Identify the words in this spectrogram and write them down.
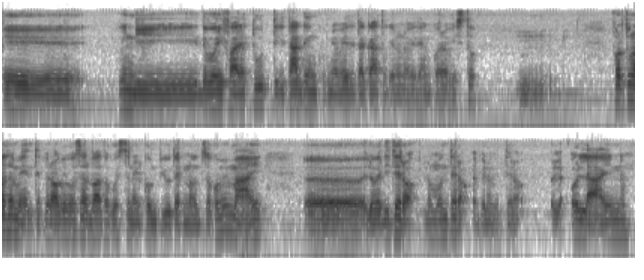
e quindi devo rifare tutti i tag in cui mi avete taggato che non avete ancora visto. Mm. fortunatamente però avevo salvato questo nel computer non so come mai. Eh, lo editerò lo monterò e ve lo metterò online.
